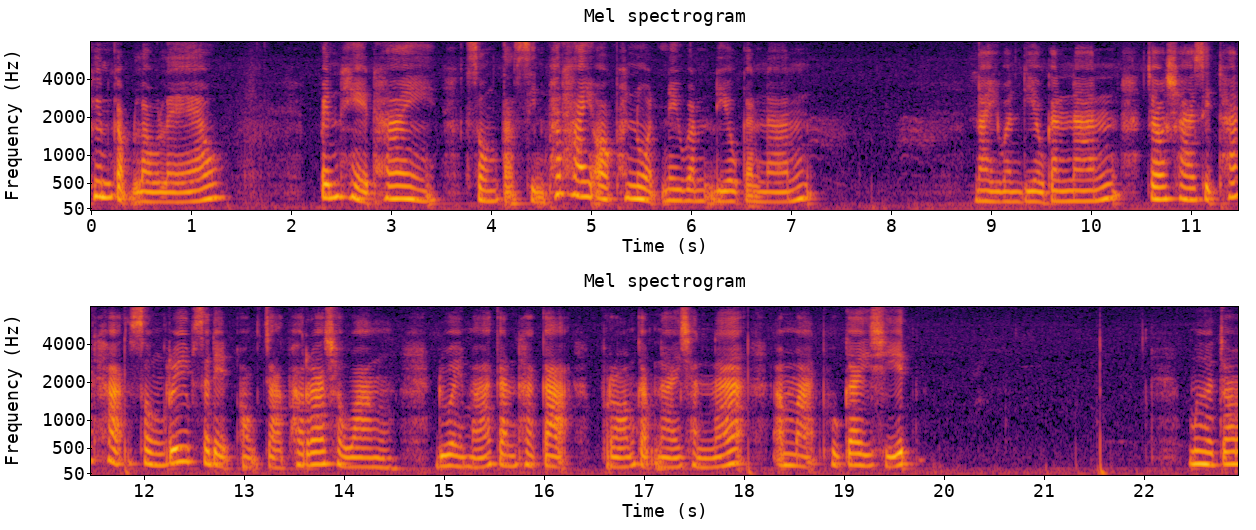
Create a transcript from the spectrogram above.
ขึ้นกับเราแล้ว เป็นเหตุให้ทรงตัดสินพระไทยออกผนวดในวันเดียวกันนั้น ในวันเดียวกันนั้น เจ้าชายสิทธัตถะทรงรีบเสด็จออกจากพระราชวัง ด้วยม้ากันทกะ พร้อมกับนายชนะอมาตผู้ใกล้ชิด เมื่อเจ้า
